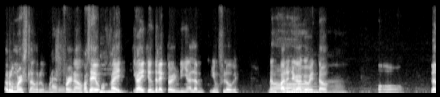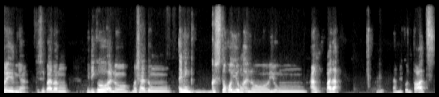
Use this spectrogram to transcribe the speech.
rumors lang, rumors Ah, for now. Kasi Mm. kahit kahit yung director hindi niya alam yung flow eh. Ng Ah. paano niya gagawin daw. ah. Oo. Pero yun nga, kasi parang hindi ko ano, masyadong I mean gusto ko yung ano, yung ang para dami kong thoughts.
